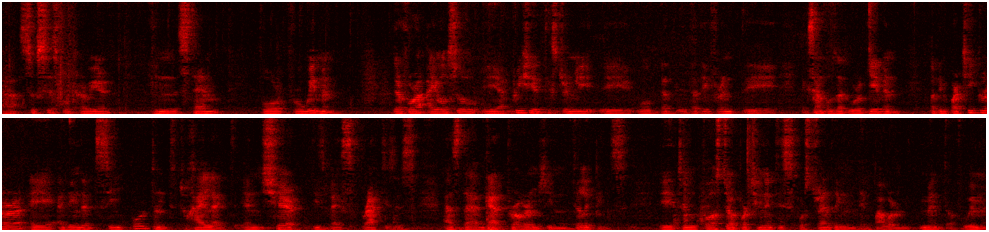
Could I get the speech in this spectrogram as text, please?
a successful career in STEM for, for women. Therefore, I also uh, appreciate extremely uh, well, the, different uh, examples that were given, but in particular, uh, I think that it's important to highlight and share these best practices as the GAD programs in the Philippines to foster opportunities for strengthening the empowerment of women.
